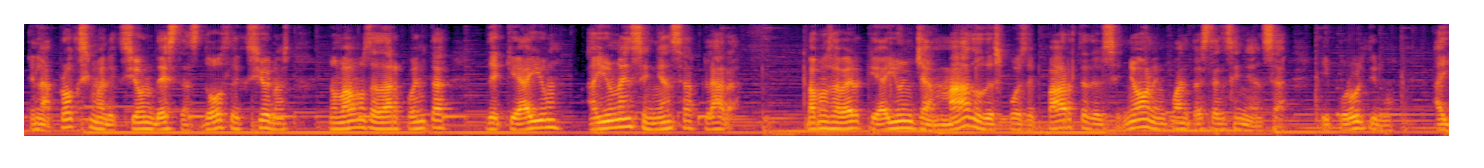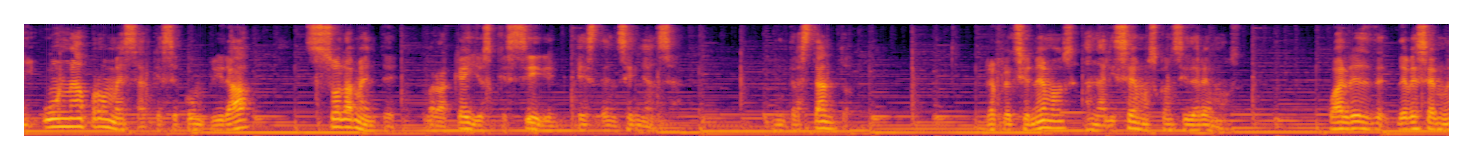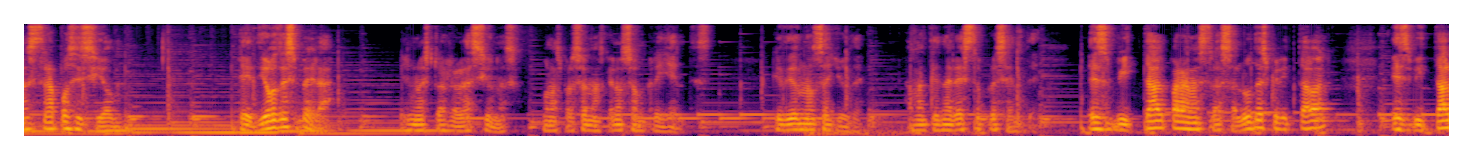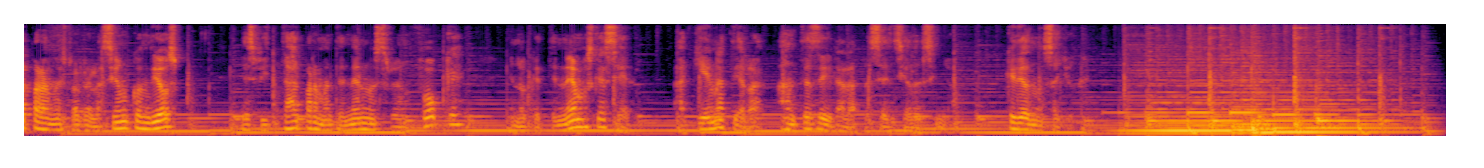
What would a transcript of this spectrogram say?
en la próxima lección de estas dos lecciones, nos vamos a dar cuenta de que hay, un, hay una enseñanza clara. Vamos a ver que hay un llamado después de parte del Señor en cuanto a esta enseñanza y por último, hay una promesa que se cumplirá solamente para aquellos que siguen esta enseñanza. Mientras tanto, reflexionemos, analicemos, consideremos cuál debe ser nuestra posición que Dios espera en nuestras relaciones con las personas que no son creyentes. Que Dios nos ayude a mantener esto presente. Es vital para nuestra salud espiritual es vital para nuestra relación con Dios, es vital para mantener nuestro enfoque en lo que tenemos que hacer aquí en la tierra antes de ir a la presencia del Señor. Que Dios nos ayude.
